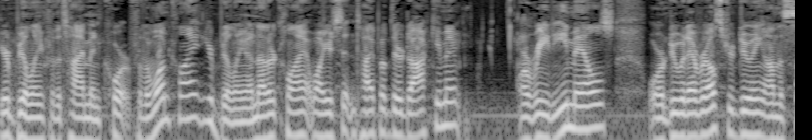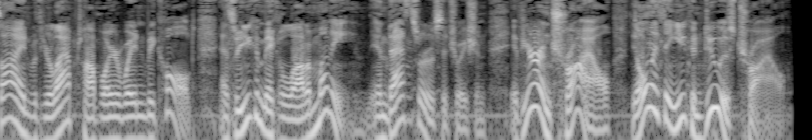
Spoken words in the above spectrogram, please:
You're billing for the time in court for the one client. You're billing another client while you're sitting type up their document or read emails or do whatever else you're doing on the side with your laptop while you're waiting to be called. And so you can make a lot of money in that sort of situation. If you're in trial, the only thing you can do is trial.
